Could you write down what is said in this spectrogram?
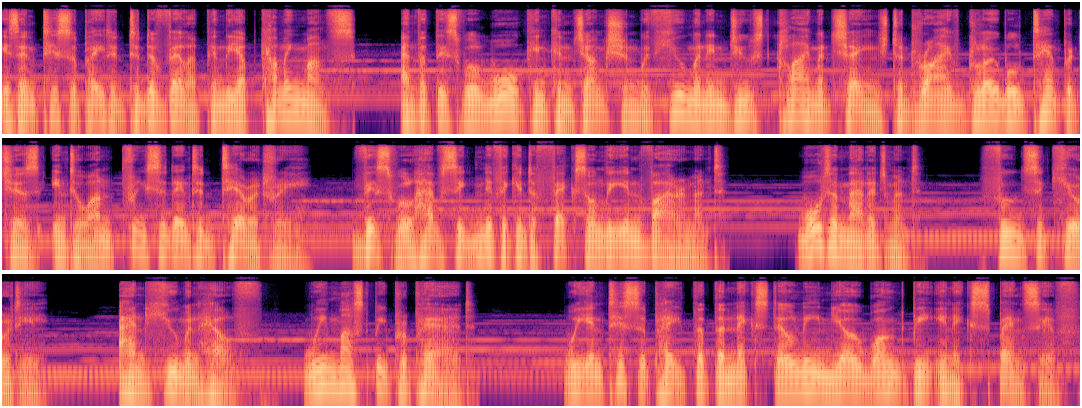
is anticipated to develop in the upcoming months and that this will work in conjunction with human-induced climate change to drive global temperatures into unprecedented territory. This will have significant effects on the environment, water management, food security, and human health. We must be prepared we anticipate that the next El Nino won't be inexpensive,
